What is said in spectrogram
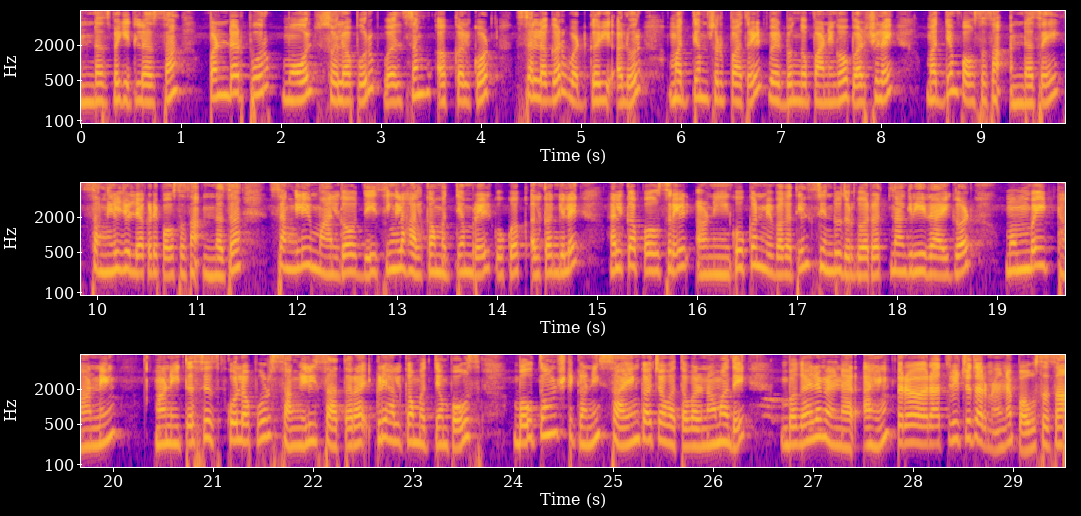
अंदाज बघितला असता पंढरपूर मोल सोलापूर वलसंग अक्कलकोट सलगर वडकरी अलूर मध्यम स्वरूपात राहील वेरबंग पाणेगाव बार्शिलाई मध्यम पावसाचा अंदाज आहे. सांगली जिल्ह्याकडे पावसाचा अंदाज आहे. सांगली मालगाव देसिंगला हलका मध्यम राहील कोकक अलकांगिले हलका पाऊस राहील आणि कोकण विभागातील सिंधुदुर्ग रत्नागिरी रायगड मुंबई ठाणे आणि तसेच कोल्हापूर सांगली सातारा इकडे हलका मध्यम पाऊस. बहुतांश ठिकाणी सायंकाळच्या वातावरणामध्ये बघायला मिळणार आहे. तर रात्रीच्या दरम्यान पावसाचा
